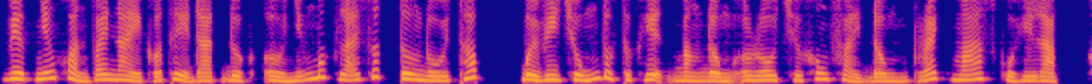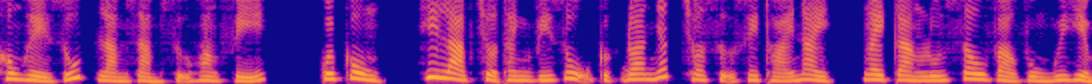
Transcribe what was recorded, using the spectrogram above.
Việc những khoản vay này có thể đạt được ở những mức lãi suất tương đối thấp bởi vì chúng được thực hiện bằng đồng euro chứ không phải đồng drachmas của Hy Lạp, không hề giúp làm giảm sự hoang phí. Cuối cùng, Hy Lạp trở thành ví dụ cực đoan nhất cho sự suy thoái này, ngày càng lún sâu vào vùng nguy hiểm.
